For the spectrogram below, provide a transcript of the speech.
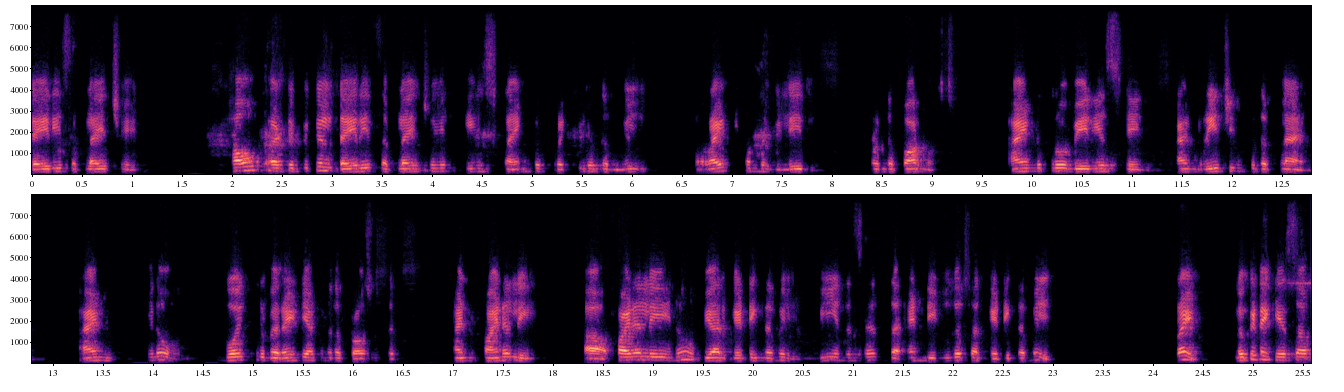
dairy supply chain, how a typical dairy supply chain is trying to procure the milk right from the villages, from the farmers, and through various stages, and reaching to the plant, and you know going through variety of another processes, and finally, uh, finally, you know, we are getting the milk. We, in the sense, the end users are getting the milk, right? Look at a case of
